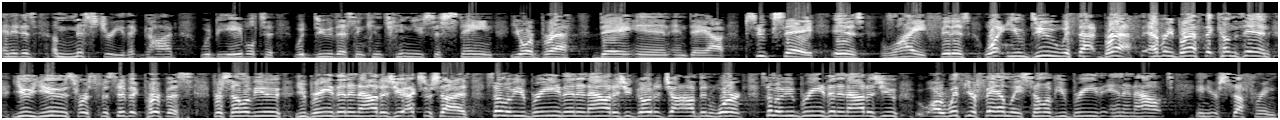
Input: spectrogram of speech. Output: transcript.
And it is a mystery that God would be able to, would do this and continue sustain your breath day in and day out. Psuxe is life. It is what you do with that breath. Every breath that comes in, you use for a specific purpose. For some of you, you breathe in and out as you exercise. Some of you breathe in and out as you go to job and work. Some of you breathe in and out as you are with your family. Some of you breathe in and out in your suffering.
